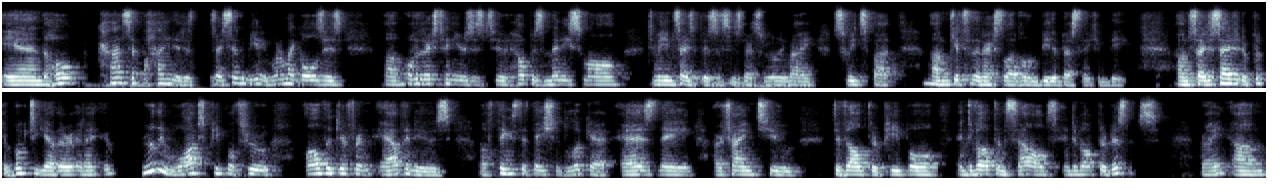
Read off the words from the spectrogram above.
And the whole concept behind it is, as I said in the beginning, one of my goals is um, over the next 10 years is to help as many small to medium-sized businesses. That's really my sweet spot. Um, get to the next level and be the best they can be. Um, so I decided to put the book together and I, really walks people through all the different avenues of things that they should look at as they are trying to develop their people and develop themselves and develop their business right? Um,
